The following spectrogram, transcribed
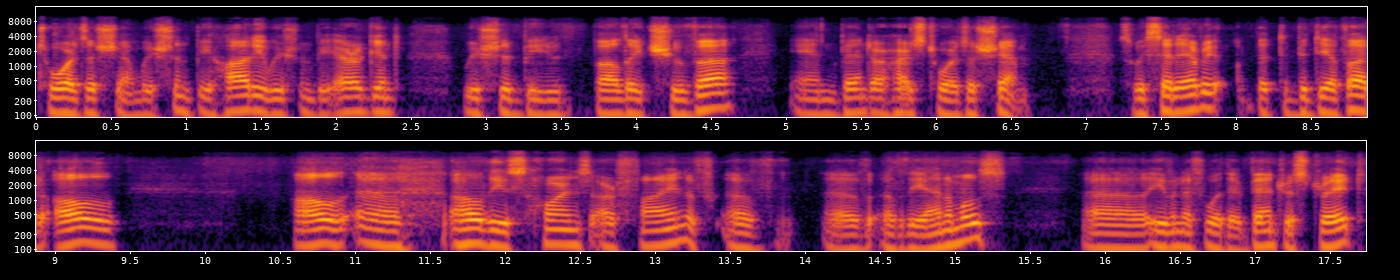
towards Hashem. We shouldn't be haughty, we shouldn't be arrogant, we should be balei tshuva and bend our hearts towards Hashem. So we said every, but the b'diavad, all, all, uh, all these horns are fine of of of, of the animals, uh, even if whether bent or straight,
